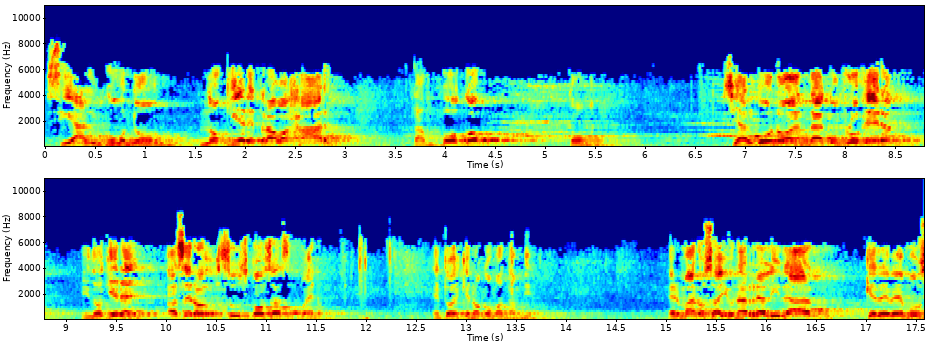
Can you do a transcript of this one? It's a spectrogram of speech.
si alguno no quiere trabajar, tampoco coma. Si alguno anda con flojera y no quiere hacer sus cosas, bueno, entonces que no coma también. Hermanos, hay una realidad que debemos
